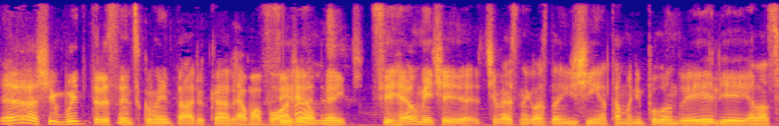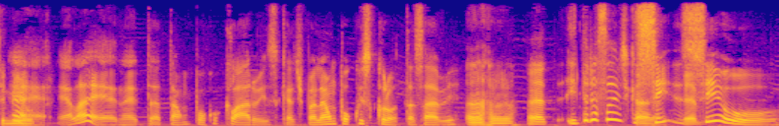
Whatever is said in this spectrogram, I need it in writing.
Eu achei muito interessante esse comentário, cara. É uma boa se realmente Se realmente tivesse o negócio da Anjinha tá manipulando ele, ela ser meio... É, ela é, né? Tá, tá, um pouco claro isso, cara. Tipo, ela é um pouco escrota, sabe? Aham. Uhum. É interessante, cara. Se, é... se o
